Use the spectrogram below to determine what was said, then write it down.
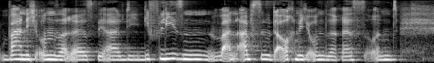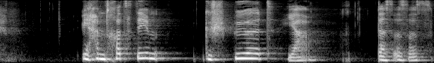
war nicht unseres, ja, die, die Fliesen waren absolut auch nicht unseres. Und wir haben trotzdem gespürt, ja, das ist es.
